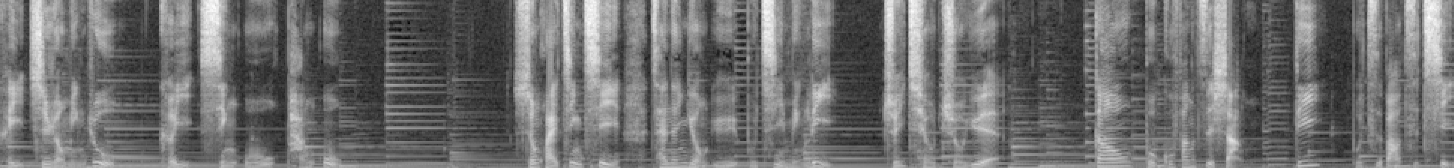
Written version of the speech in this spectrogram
可以知荣明辱，可以心无旁骛。胸怀静气，才能勇于不计名利，追求卓越。高不孤芳自赏，低不自暴自弃。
